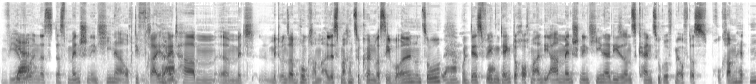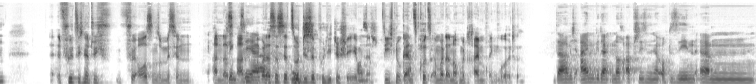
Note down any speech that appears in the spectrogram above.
wir ja. wollen, dass, dass Menschen in China auch die Freiheit ja. haben, äh, mit, mit unserem Programm alles machen zu können, was sie wollen und so. Und deswegen denkt doch auch mal an die armen Menschen in China, die sonst keinen Zugriff mehr auf das Programm hätten. Äh, fühlt sich natürlich für außen so ein bisschen anders Klingt an, aber das ist jetzt gut. so diese politische Ebene, die ich nur ganz kurz einmal da noch mit reinbringen wollte da habe ich einen Gedanken noch abschließend ja auch gesehen, ähm,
